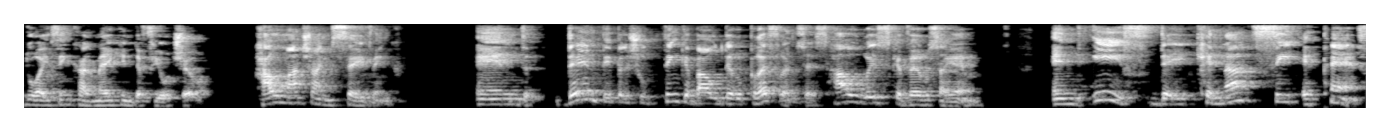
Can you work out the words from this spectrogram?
do I think I'll make in the future? How much I'm saving? And then people should think about their preferences, how risk averse I am. And if they cannot see a path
